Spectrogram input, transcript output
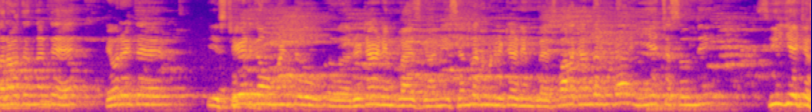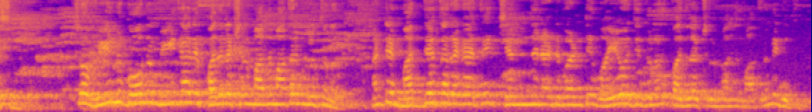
తర్వాత ఏంటంటే ఎవరైతే ఈ స్టేట్ గవర్నమెంట్ రిటైర్డ్ ఎంప్లాయీస్ కానీ సెంట్రల్ గవర్నమెంట్ రిటైర్డ్ ఎంప్లాయీస్ వాళ్ళకందరూ కూడా ఈహెచ్ఎస్ ఉంది సిజిహెచ్ఎస్ ఉంది. సో వీళ్ళు పోను మిగతాది పది లక్షల మంది మాత్రం మిగులుతున్నారు. అంటే మధ్యతరగతి చెందినటువంటి వయోధికులకు పది లక్షల మంది మాత్రం మిగులుతుంది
